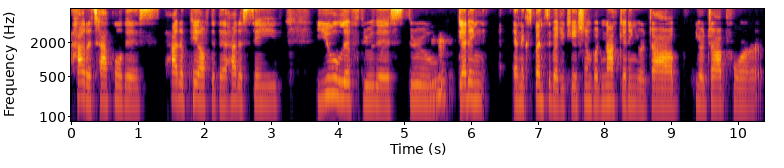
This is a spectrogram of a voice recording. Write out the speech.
how to tackle this, how to pay off the debt, how to save. You live through this through mm-hmm. getting an expensive education, but not getting your job, your job for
